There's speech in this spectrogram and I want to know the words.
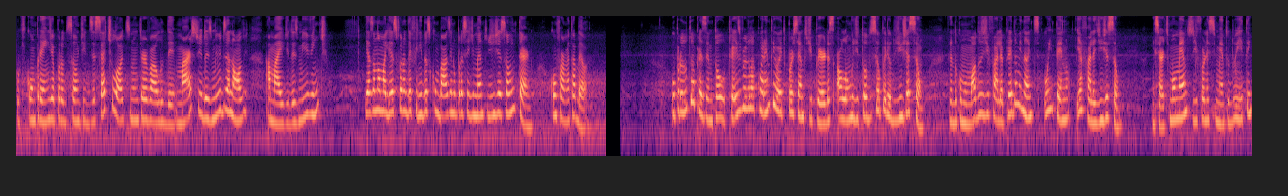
o que compreende a produção de 17 lotes no intervalo de março de 2019 a maio de 2020, e as anomalias foram definidas com base no procedimento de injeção interno, conforme a tabela. O produto apresentou 3,48% de perdas ao longo de todo o seu período de injeção, tendo como modos de falha predominantes o empeno e a falha de injeção. Em certos momentos de fornecimento do item,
